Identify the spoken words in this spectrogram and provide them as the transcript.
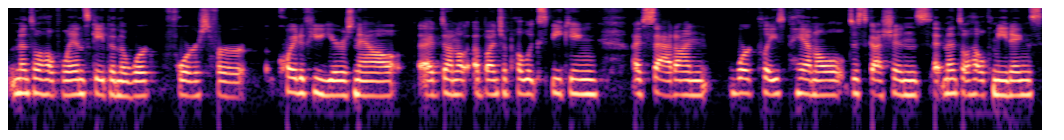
mental health landscape in the workforce for quite a few years now. I've done a, bunch of public speaking. I've sat on workplace panel discussions at mental health meetings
